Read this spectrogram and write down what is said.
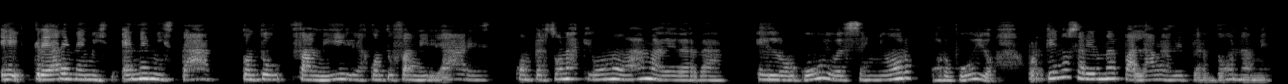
eh, crear enemistad con tu familia, con tus familiares, con personas que uno ama de verdad el orgullo, el Señor orgullo. ¿Por qué no salir una palabra de perdóname?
